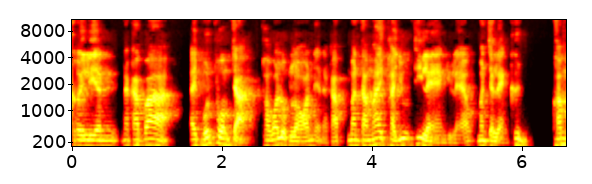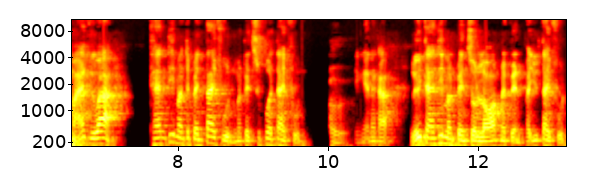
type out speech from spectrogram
เคยเรียนนะครับว่าไอ้ผลพวงจากภาวะโลกร้อนเนี่ยนะครับ มันทำให้พายุที่แรงอยู่แล้ว มันจะแรงขึ้น ความหมายก็คือว่าแทนที่มันจะเป็นใต้ฝุ่นมันเป็นซูเปอร์ใต้ฝุ่นเอออย่างเงี้ยนะครับ หรือแทนที่มันเป็นโซนร้อนมันเป็นพายุใต้ฝุ่น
